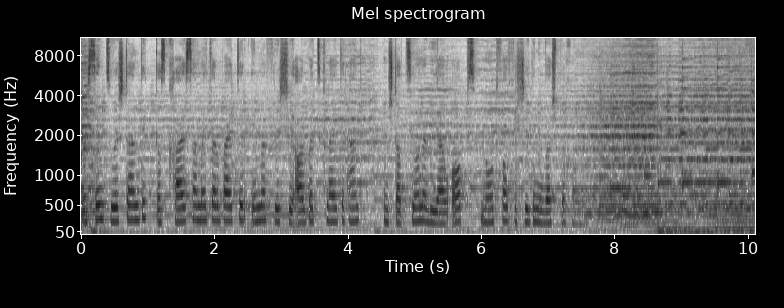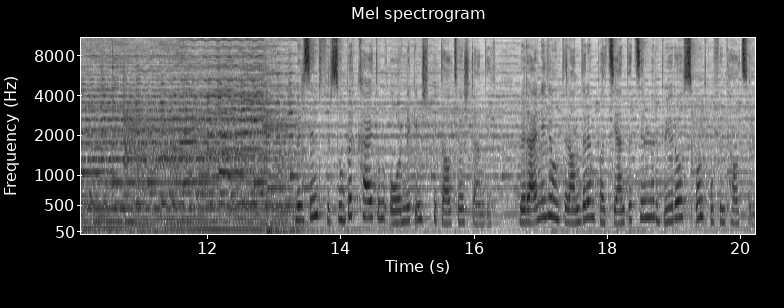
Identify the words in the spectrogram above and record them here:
Wir sind zuständig, dass KSA-Mitarbeiter immer frische Arbeitskleider haben und Stationen wie auch Obst, Notfall verschiedene Wäsche bekommen. Wir sind für Sauberkeit und Ordnung im Spital zuständig. Wir reinigen unter anderem Patientenzimmer, Büros und Aufenthaltsräume.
